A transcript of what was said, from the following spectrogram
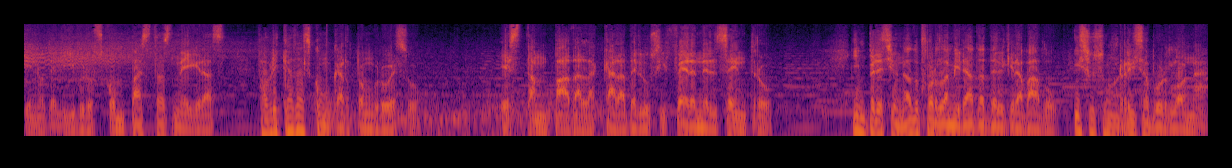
lleno de libros con pastas negras fabricadas con cartón grueso, estampada la cara de Lucifer en el centro. Impresionado por la mirada del grabado y su sonrisa burlona,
